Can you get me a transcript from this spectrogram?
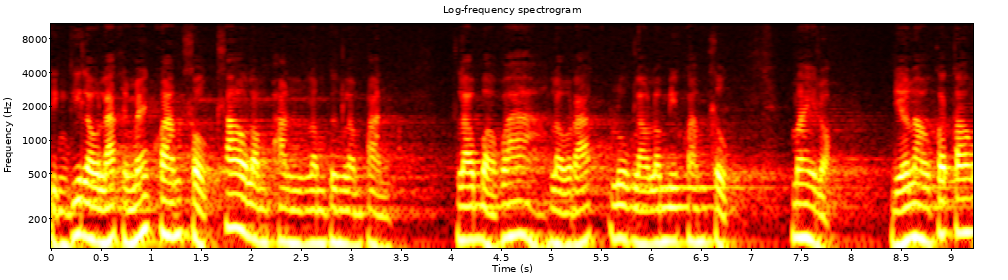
สิ่งที่เรารักเห็นไหมความโศกเศร้าลำพันลำพึงลำพันเราบอกว่าเรารักลูกเราเรามีความสุขไม่หรอก เดี๋ยวเราก็ต้อง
